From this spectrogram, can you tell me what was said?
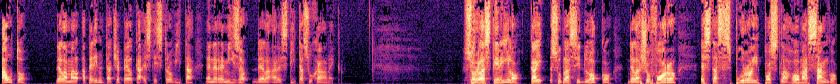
Auto de la malaperinta Cepelka estis trovita en remiso de la arestita Suchanek. Sur la stirilo cae sub la sidloco de la choforo estas spuroi post la homa sango.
